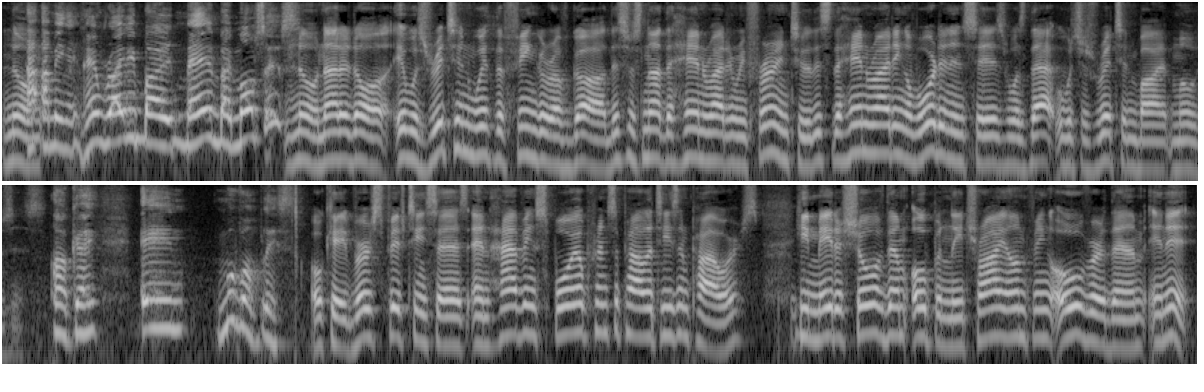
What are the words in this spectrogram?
No, I, I mean, handwriting by man, by Moses? No, not at all. It was written with the finger of God. This was not the handwriting referring to. This is the handwriting of ordinances was that which was written by Moses. Okay. And move on, please. Okay, verse 15 says, And having spoiled principalities and powers, he made a show of them openly, triumphing over them in it.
